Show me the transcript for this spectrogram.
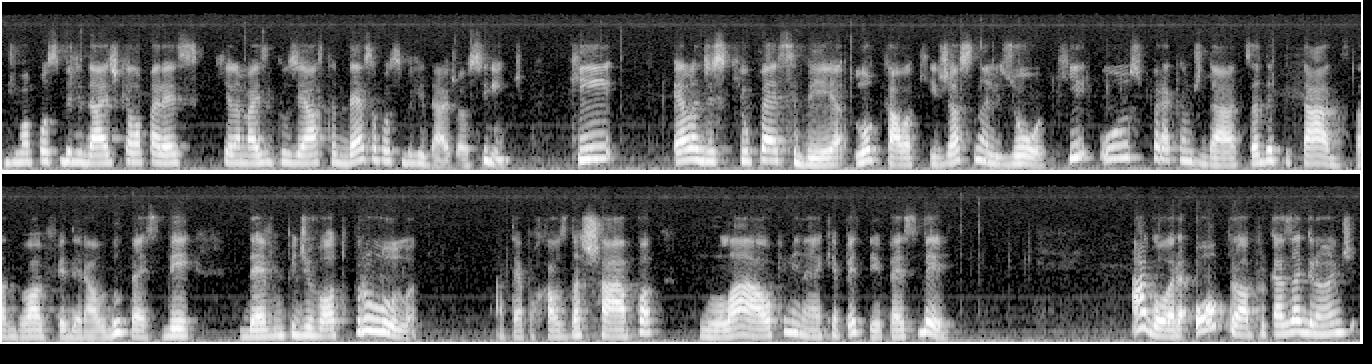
de uma possibilidade que ela parece que ela é mais entusiasta dessa possibilidade. É o seguinte, que ela disse que o PSB local aqui já sinalizou que os pré-candidatos a deputado estadual e federal do PSB devem pedir voto para o Lula, até por causa da chapa Lula-Alckmin, né, que é PT-PSB. Agora, o próprio Casagrande,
